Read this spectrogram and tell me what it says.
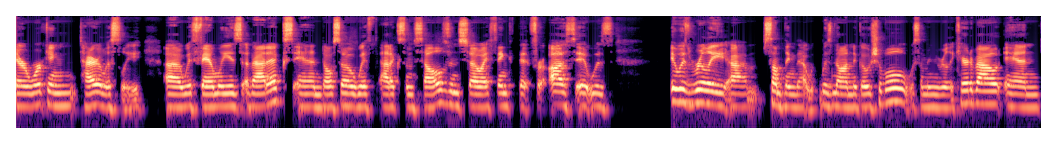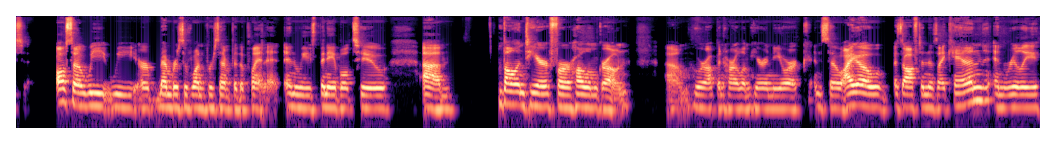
they're working tirelessly uh, with families of addicts and also with addicts themselves. And so I think that for us, it was it was really um, something that was non-negotiable, was something we really cared about, and also we we are members of 1% for the planet and we've been able to um, volunteer for harlem grown um, who are up in harlem here in new york. And so i go as often as i can and really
